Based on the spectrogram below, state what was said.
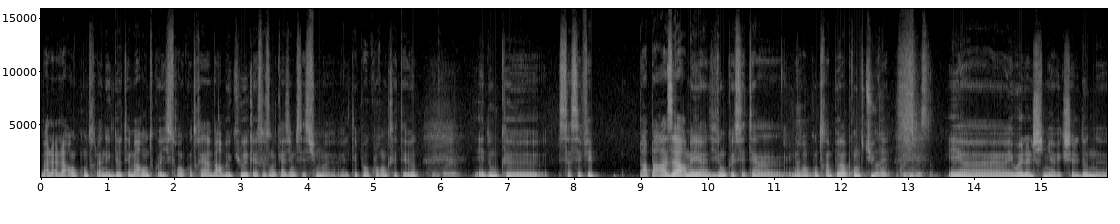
bah, la, la rencontre, l'anecdote est marrante, quoi. Ils se sont rencontrés à un barbecue avec la 75e session, euh, elle n'était pas au courant que c'était eux. Et donc, euh, ça s'est fait pas par hasard, mais euh, disons que c'était un- une rencontre un peu impromptue, quoi. Coup du destin. Et, euh, et ouais, l'alchimie avec Sheldon, euh,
